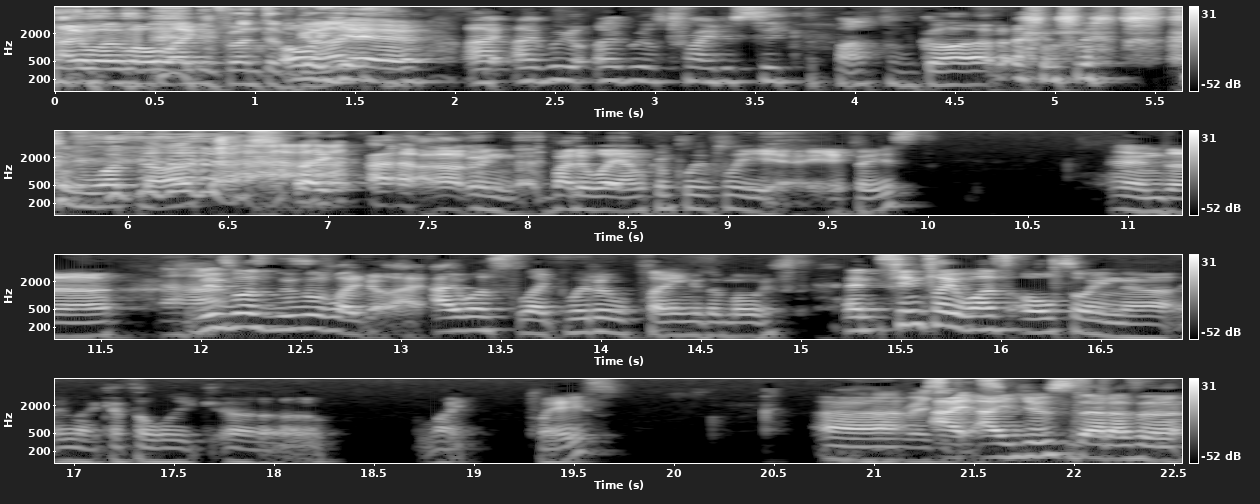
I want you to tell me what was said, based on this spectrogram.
I was all like, In front of "Oh God." yeah, I, I will I will try to seek the path of God and whatnot." like, I, I mean, by the way, I'm completely atheist, and uh, Uh-huh. this was this was like I, I was like literally playing the most. And since I was also in a in like Catholic uh, like place, uh, I, residence. I used that as a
